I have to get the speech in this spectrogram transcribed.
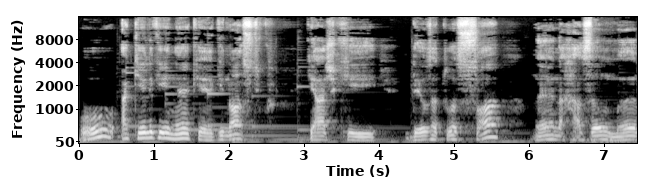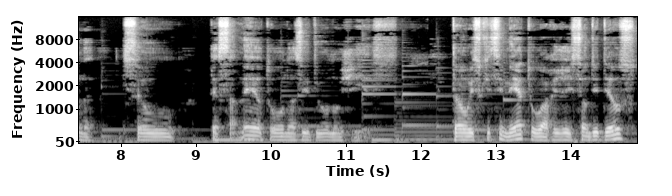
ou aquele que, né, que é gnóstico, que acha que Deus atua só né, na razão humana, no seu pensamento ou nas ideologias. Então, o esquecimento a rejeição de Deus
